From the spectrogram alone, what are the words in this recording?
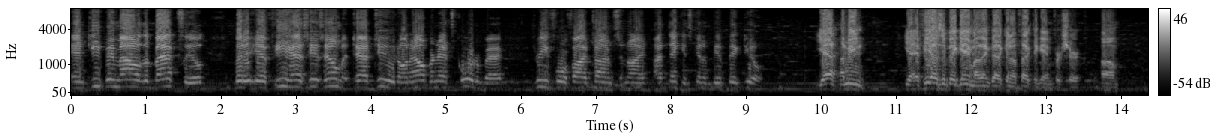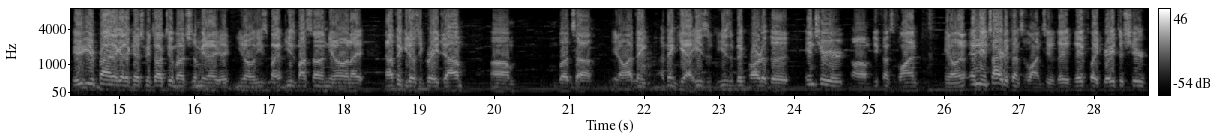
and keep him out of the backfield, but if he has his helmet tattooed on Alburnett's quarterback three, four, five times tonight, I think it's going to be a big deal. Yeah, I mean, yeah, if he has a big game, I think that can affect the game for sure. Um, you're, you're probably not gonna catch me talk too much. I mean, I, you know, he's my he's my son, you know, and I I think he does a great job. Um, but uh, you know, I think I think yeah, he's he's a big part of the interior um, defensive line, you know, and, and the entire defensive line too. They they've played great this year.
